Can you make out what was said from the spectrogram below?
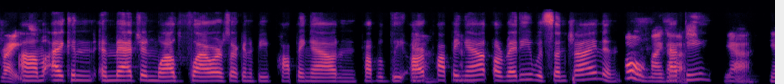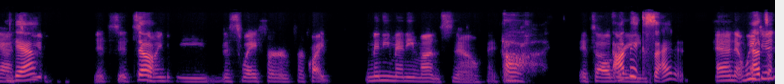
right. Um, I can imagine wildflowers are going to be popping out and probably are Yeah, popping out already with sunshine and oh my gosh. happy. Yeah, yeah. It's Yeah? beautiful. It's it's No. going to be this way for for quite many, many months now. I think Oh, it's all I'm excited. And we That's did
